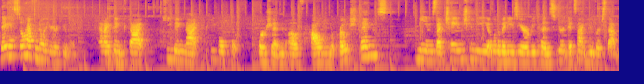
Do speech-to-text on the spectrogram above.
they still have to know that you're a human. And I think that keeping that people po- portion of how we approach things means that change can be a little bit easier because you're it's not you versus them.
